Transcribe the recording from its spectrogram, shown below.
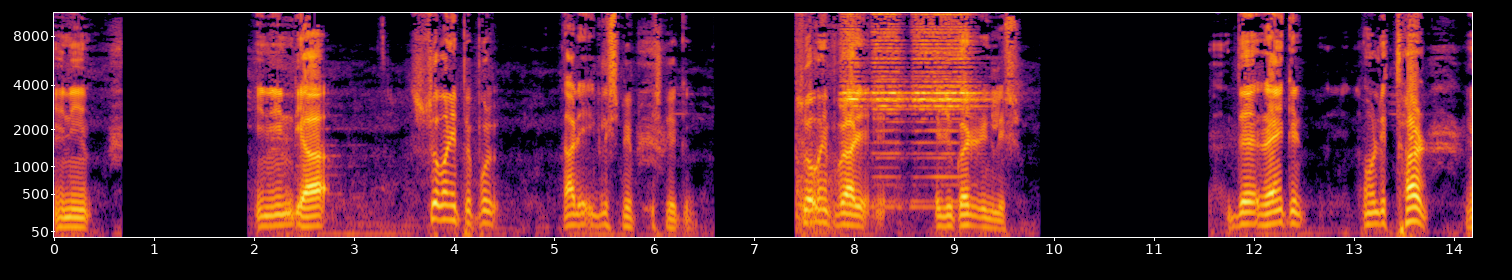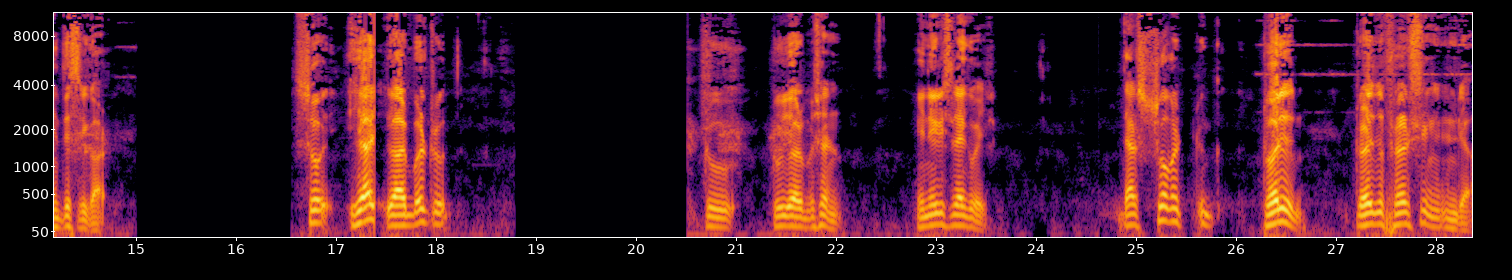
In India, so many people are English speaking. So many people are educated in English. They rank in only third in this regard. So here you are able to do your mission in English language. There are so much tourism flourishing in India.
